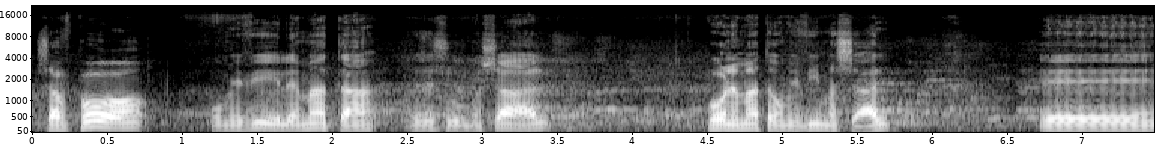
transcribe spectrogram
עכשיו פה הוא מביא למטה איזשהו משל, פה למטה הוא מביא משל. אה,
